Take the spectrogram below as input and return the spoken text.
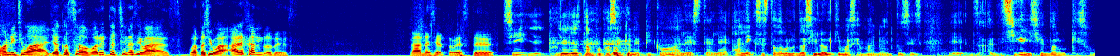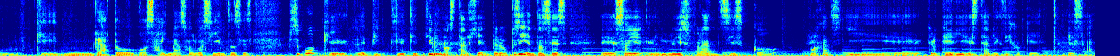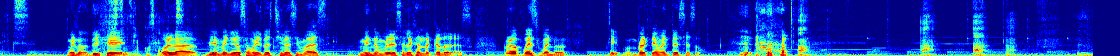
Konnichiwa, y más. Alejandro des. No, no es cierto, este... Sí, yo, tampoco sé que le picó al este. Alex ha estado hablando así la última semana, entonces eh, sigue diciendo algo que su que un gato gozaimas o algo así, entonces pues, supongo que le que, que tiene nostalgia, pero pues sí, entonces eh, soy Luis Francisco Rojas y eh, creo que este Alex dijo que es Alex. Bueno, dije, hola, bienvenidos a Moritas Chinas y más, mi nombre es Alejandro Carreras, pero pues bueno, Sí, prácticamente es eso. ah. Ah. Ah. Ah.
